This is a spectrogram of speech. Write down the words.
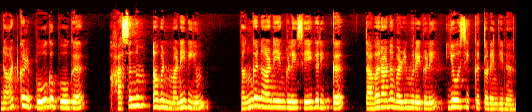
நாட்கள் போக போக ஹசனும் அவன் மனைவியும் தங்க நாணயங்களை சேகரிக்க தவறான வழிமுறைகளை யோசிக்கத் தொடங்கினர்.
